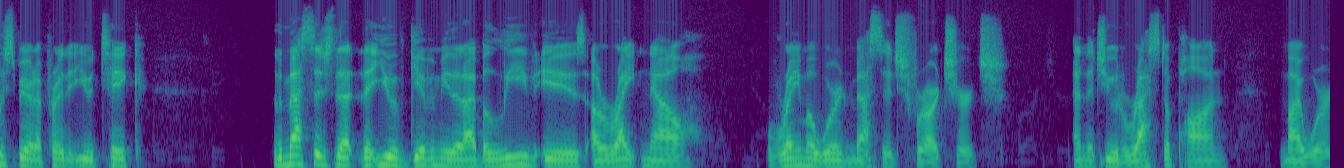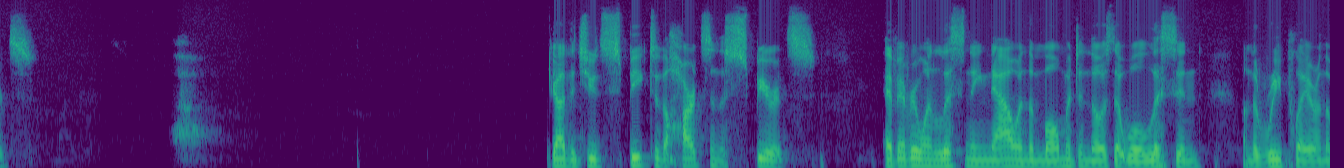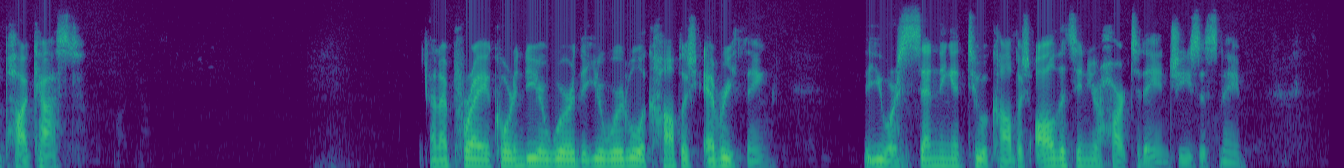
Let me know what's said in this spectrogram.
Holy Spirit, I pray that you would take the message that, that you have given me that I believe is a right now Rhema word message for our church, and that you would rest upon my words. God, that you'd speak to the hearts and the spirits of everyone listening now in the moment and those that will listen on the replay or on the podcast. And I pray, according to your word, that your word will accomplish everything that you are sending it to accomplish, all that's in your heart today, in Jesus' name.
